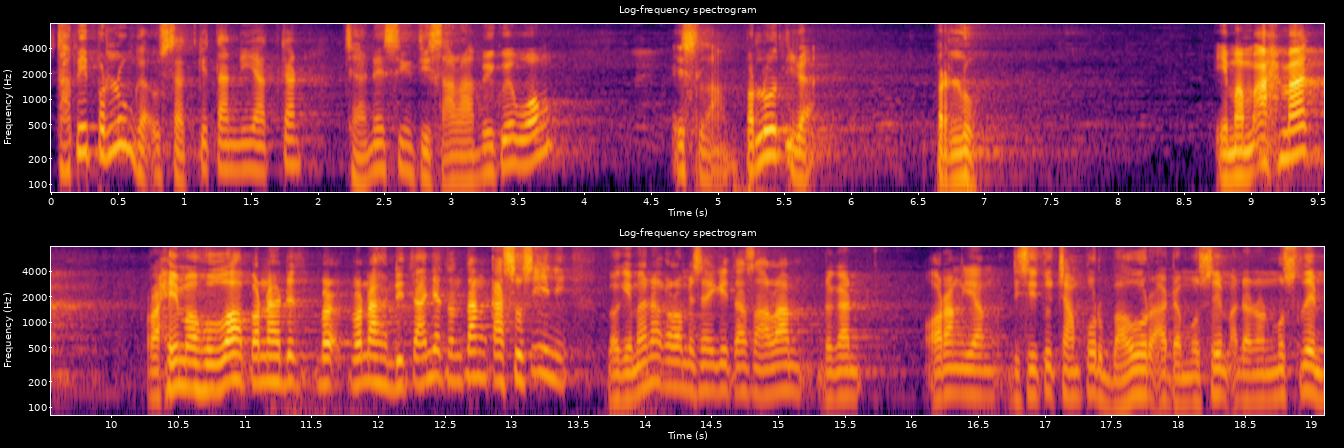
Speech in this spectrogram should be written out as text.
Tapi perlu nggak Ustadz kita niatkan jane sing disalami gue wong Islam. Perlu tidak? Perlu. Imam Ahmad rahimahullah pernah pernah ditanya tentang kasus ini. Bagaimana kalau misalnya kita salam dengan orang yang di situ campur baur, ada muslim, ada non-muslim.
